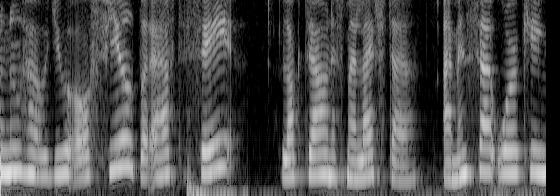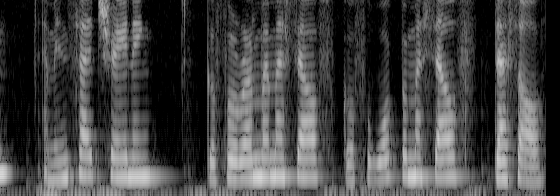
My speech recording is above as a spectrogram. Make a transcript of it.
don't know how you all feel, but I have to say, lockdown is my lifestyle. I'm inside working, I'm inside training, go for a run by myself, go for a walk by myself. That's all.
